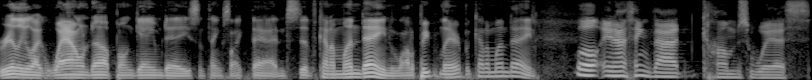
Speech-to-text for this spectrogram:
really like wound up on game days and things like that instead of kind of mundane. A lot of people there, but kind of mundane. Well, and I think that comes with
